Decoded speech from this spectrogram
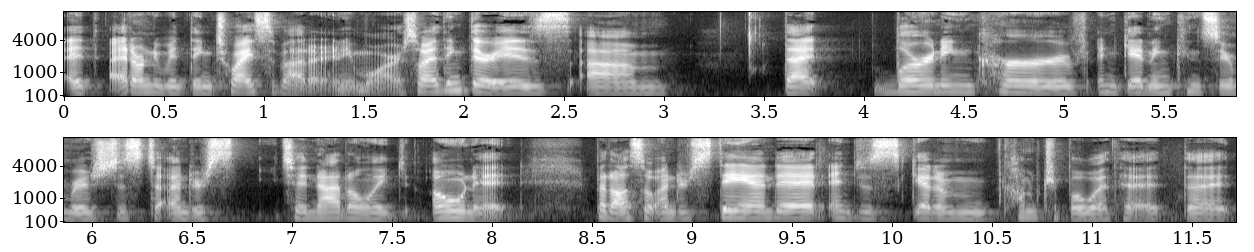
I, I, don't even think twice about it anymore. So i think there is um, that learning curve and getting consumers just to under to not only own it but also understand it and just get them comfortable with it that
